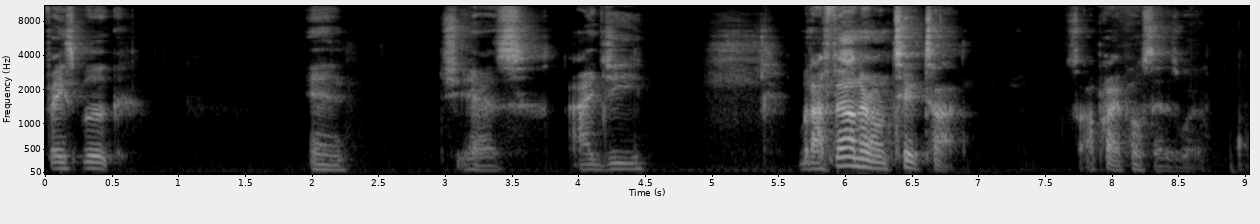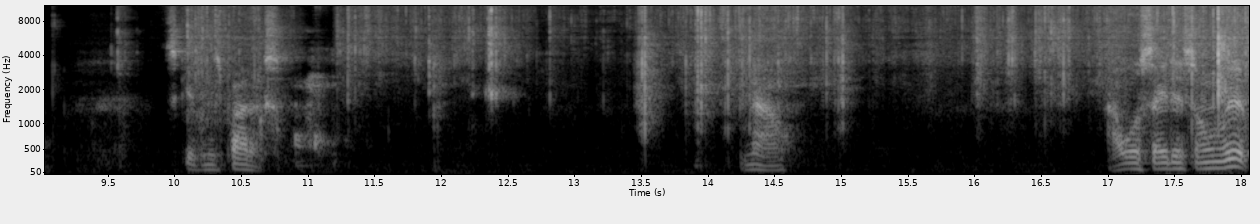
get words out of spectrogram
Facebook and she has IG. But I found her on TikTok. So I'll probably post that as well. Let's get these products. Now, I will say this on rip.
